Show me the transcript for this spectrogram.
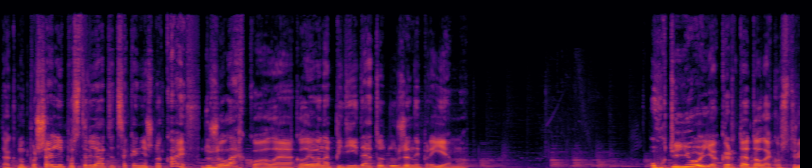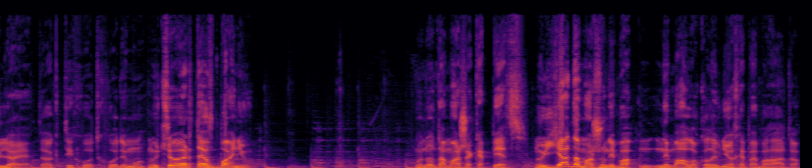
Так, ну по шелі постріляти це, звісно, кайф. Дуже легко, але коли вона підійде, то дуже неприємно. Ух ти йо, як РТ далеко стріляє. Так, тихо, ходимо. Ну цього РТ в баню. Воно дамаже капець. Ну я дамажу неба... немало, коли в нього хп багато.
